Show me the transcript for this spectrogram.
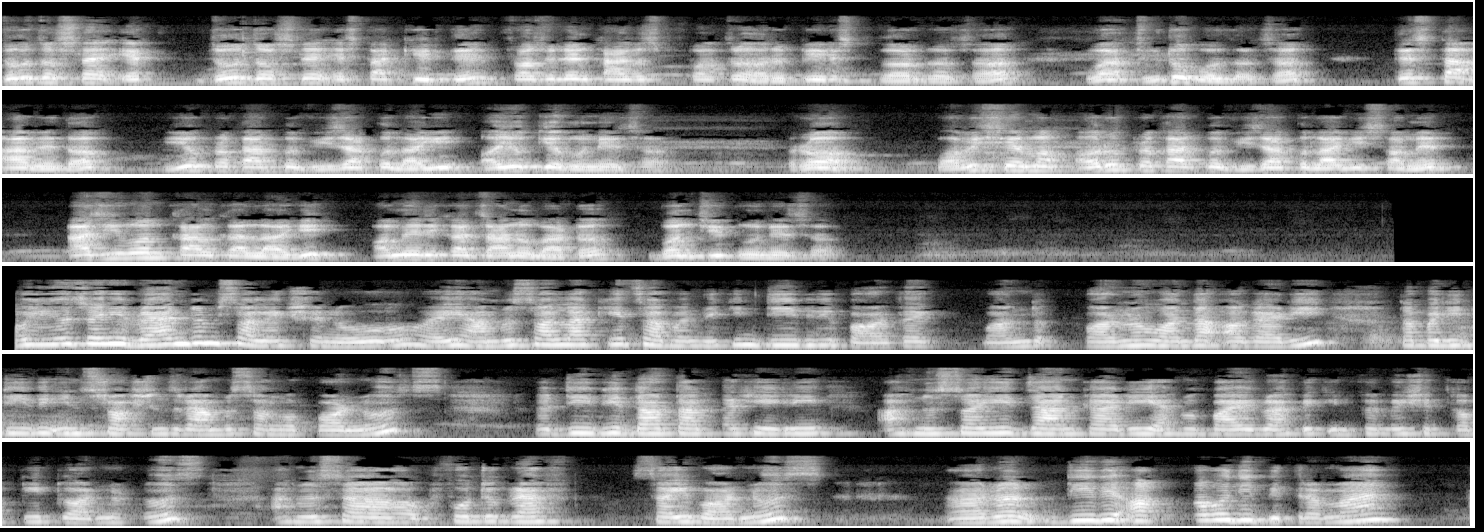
जो जसलाई जो जसले यस्ता किर्ते फ्रजुलेन्ट कागज पत्रहरू पेश गर्दछ वा झुटो बोल्दछ त्यस्ता आवेदक यो प्रकारको भिजाको लागि अयोग्य हुनेछ र भविष्यमा अरू प्रकारको भिजाको लागि समेत आजीवन कालका लागि अमेरिका जानुबाट वञ्चित हुनेछ। अब यो चाहिँ ऱ्यान्डम सलेक्सन हो है हाम्रो सल्लाह के छ भनेदेखि डिभी भर्दा भर्नुभन्दा अगाडि तपाईँले डिभी इन्स्ट्रक्सन्स राम्रोसँग पढ्नुहोस् र डिभी दर्ता गर्दाखेरि आफ्नो सही जानकारी आफ्नो बायोग्राफिक इन्फर्मेसन कम्प्लिट गर्नुहोस् आफ्नो फोटोग्राफ सही भर्नुहोस् र डिभी अवधिभित्रमा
